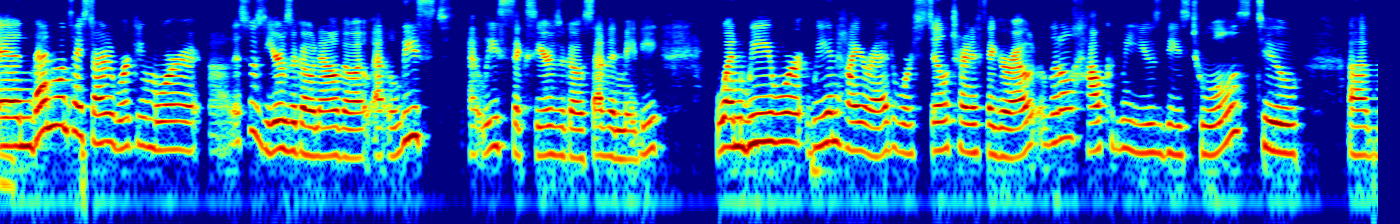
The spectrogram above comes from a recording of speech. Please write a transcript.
And then once I started working more, uh, this was years ago now, though, at, least at least six years ago, seven maybe, when we were we in higher ed were still trying to figure out a little how could we use these tools to uh,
